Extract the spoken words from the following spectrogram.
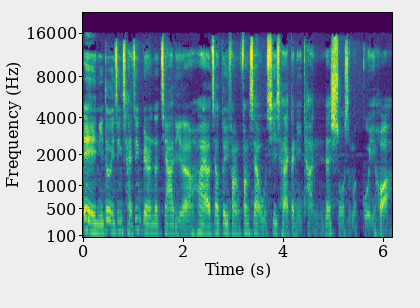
哎，你都已经踩进别人的家里了，还要叫对方放下武器才来跟你谈？你在说什么鬼话？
